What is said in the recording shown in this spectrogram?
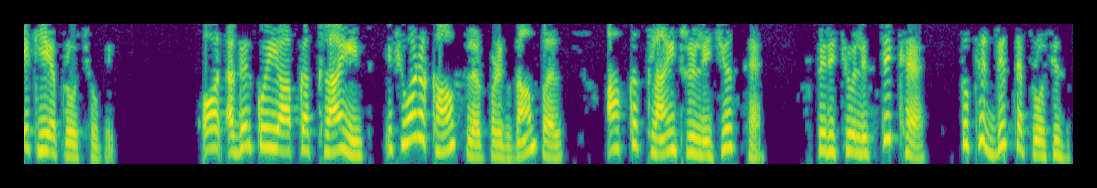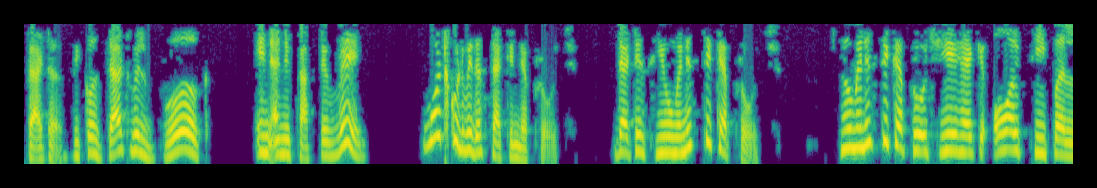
ایک یہ اپروچ ہو گئی اور اگر کوئی آپ کا client if you are a counsellor for example آپ کا کلائنٹ ریلیجیس ہے اسپرچولیسٹک ہے تو پھر this approach is better because that will work in effective way what could be the second approach that is humanistic approach humanistic approach یہ ہے کہ all people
